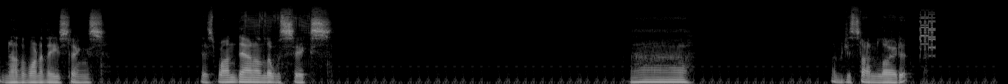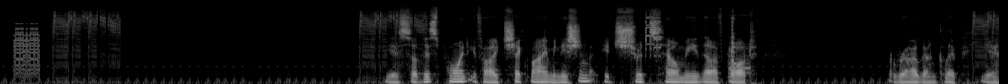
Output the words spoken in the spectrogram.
Another one of these things. There's one down on level 6. Uh, let me just unload it. Yeah, so at this point, if I check my ammunition, it should tell me that I've got a railgun clip. Yeah.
